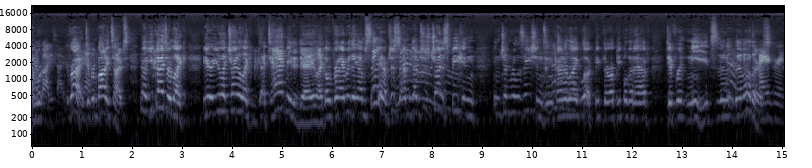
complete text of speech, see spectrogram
and we're body types. right, Yeah. different body types. You know, you guys are like. You're, you're like trying to like attack me today, like over everything I'm saying. I'm just I'm, I'm just trying to speak in in generalizations and kind of like look, peop there are people that have different needs than, than others. I agree.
